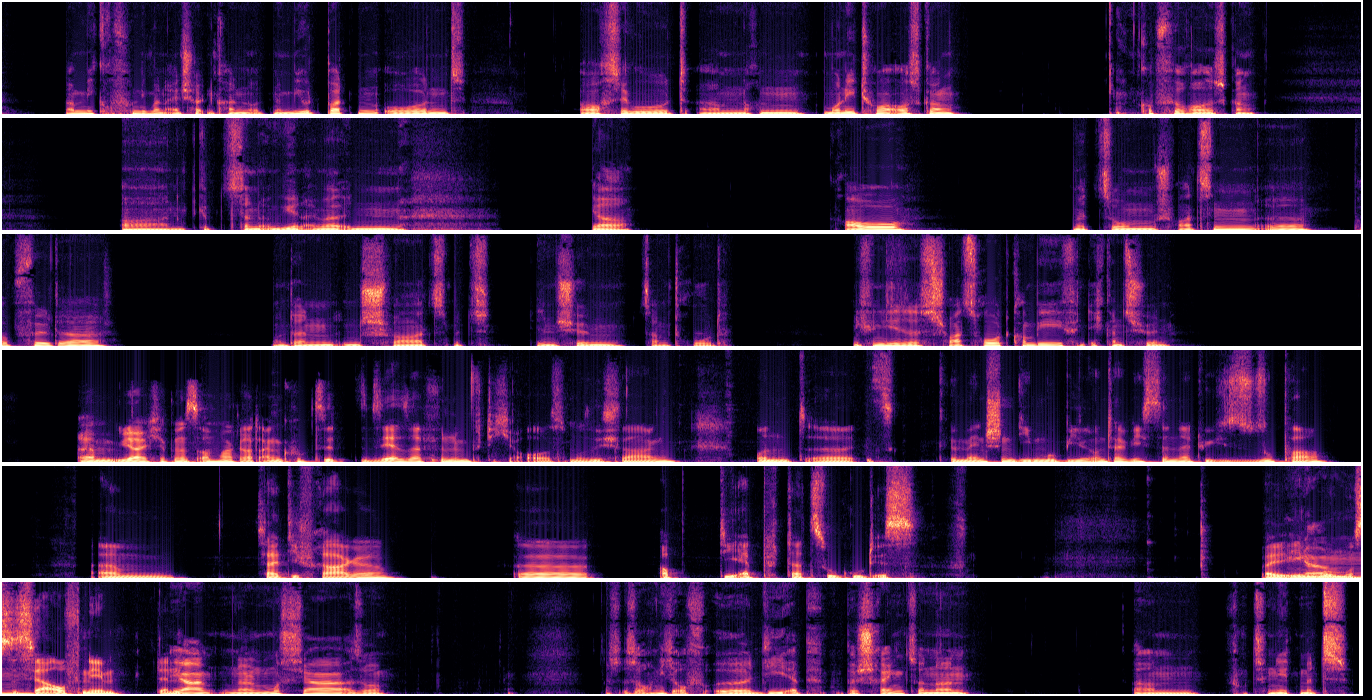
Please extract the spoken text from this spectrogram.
am Mikrofon, die man einschalten kann und einen Mute-Button und auch sehr gut ähm, noch ein Monitorausgang, Kopfhörerausgang. Und gibt es dann irgendwie einmal in ja, grau mit so einem schwarzen äh, Popfilter und dann in schwarz mit diesem schönen Samtrot. Ich finde dieses Schwarz-Rot-Kombi finde ich ganz schön. Ähm, ja, ich habe mir das auch mal gerade angeguckt. Sieht sehr, sehr vernünftig aus, muss ich sagen. Und äh, ist für Menschen, die mobil unterwegs sind, natürlich super. Ähm, ist halt die Frage, äh, ob die App dazu gut ist. Weil irgendwo ja, muss es ja aufnehmen. Denn ja, man muss ja, also es ist auch nicht auf äh, die App beschränkt, sondern ähm, funktioniert mit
